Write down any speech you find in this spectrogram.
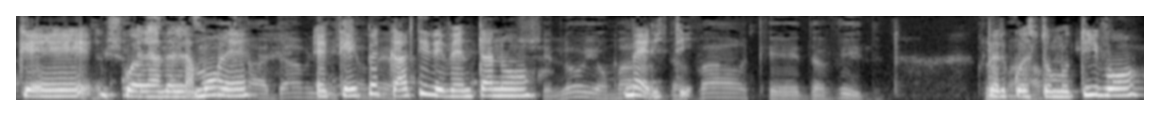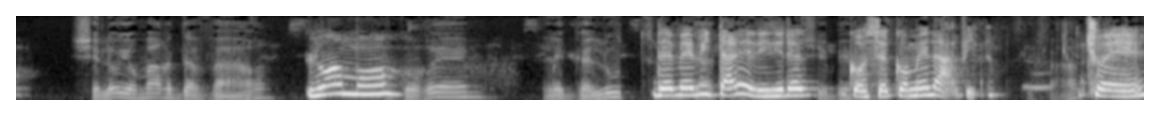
che è quella dell'amore, è che i peccati diventano meriti. Per questo motivo, l'uomo deve evitare di dire cose come Davide, cioè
